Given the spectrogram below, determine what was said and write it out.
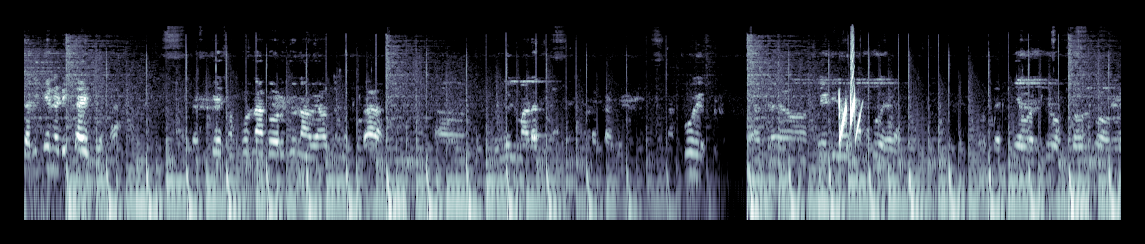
ತನಿಖೆ ನಡೀತಾ ಇದೆಯಲ್ಲ ತನಿಖೆ ಸಂಪೂರ್ಣ ಆಗೋವರೆಗೂ ನಾವು ಯಾವುದನ್ನು ಕೂಡ ರಿವೀಲ್ ಮಾಡೋದಿಲ್ಲ ಮಾಡೋಕ್ಕಾಗೋದಿಲ್ಲ ನಮಗೂ ಸಿ ನಮಗೂ ಹೇಳೋದು ತನಿಖೆ ವರದಿ ಒಪ್ಪದವ್ರಿಗೂ ಅವರು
